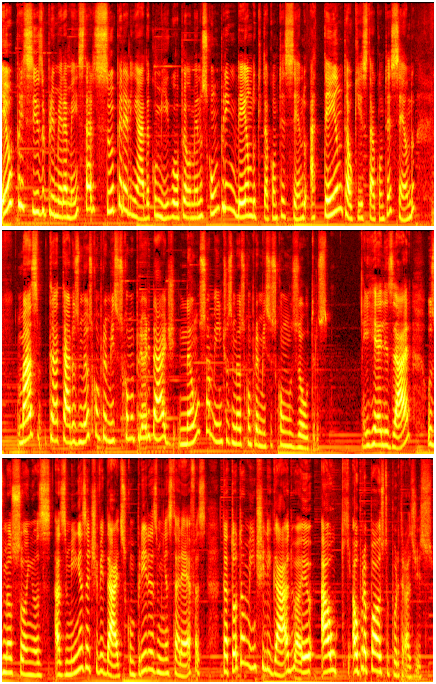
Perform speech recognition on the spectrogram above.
eu preciso primeiramente estar super alinhada comigo, ou pelo menos compreendendo o que está acontecendo, atenta ao que está acontecendo, mas tratar os meus compromissos como prioridade, não somente os meus compromissos com os outros. E realizar os meus sonhos, as minhas atividades, cumprir as minhas tarefas, está totalmente ligado ao, ao, ao propósito por trás disso.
